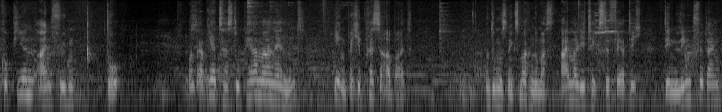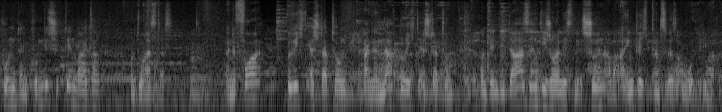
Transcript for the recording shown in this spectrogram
Kopieren, einfügen. Und ab jetzt hast du permanent irgendwelche Pressearbeit. Und du musst nichts machen. Du machst einmal die Texte fertig, den Link für deinen Kunden, dein Kunde schickt den weiter und du hast das. Eine Vorberichterstattung, eine Nachberichterstattung. Und wenn die da sind, die Journalisten, ist schön, aber eigentlich kannst du das auch ohne die machen.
